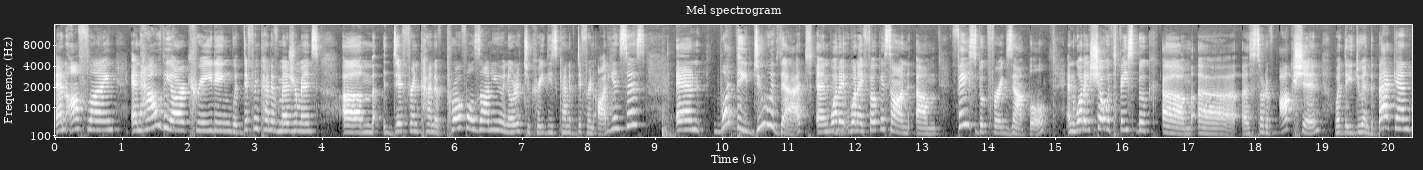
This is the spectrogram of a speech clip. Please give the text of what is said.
and offline and how they are creating with different kind of measurements um, different kind of profiles on you in order to create these kind of different audiences. And what they do with that and what I, when i focus on um, Facebook, for example, and what I show with Facebook, um, uh, a sort of auction, what they do in the back end,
